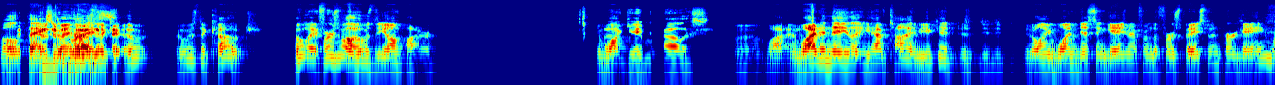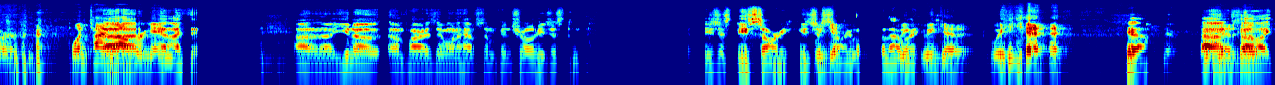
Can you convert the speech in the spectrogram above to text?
well, But thanks to who, Bryce. the, who, who was the coach? Who? Wait, first of all, who was the umpire? And Uh, why, Gabe Morales. uh, why, and why didn't they let you have time? You could only one disengagement from the first baseman per game, or one timeout Uh, per game. I think I don't know. You know, umpires they want to have some control. He just he's just he's sorry. He's just get- sorry. We'll put it that we, way. we get it. We get it. Yeah. Um, get it. so So- like,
